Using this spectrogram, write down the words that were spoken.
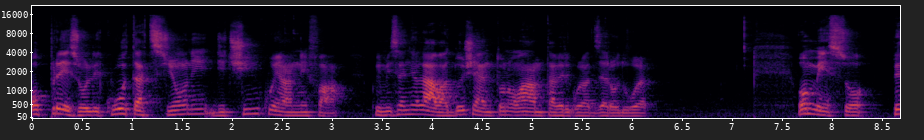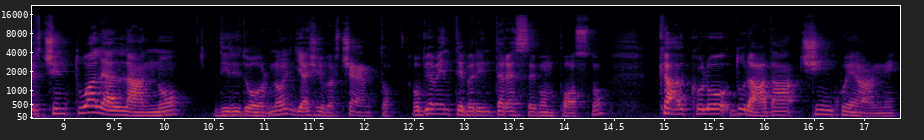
ho preso le quotazioni di 5 anni fa, qui mi segnalava 290,02. Ho messo percentuale all'anno di ritorno il 10%, ovviamente per interesse composto, calcolo durata 5 anni.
